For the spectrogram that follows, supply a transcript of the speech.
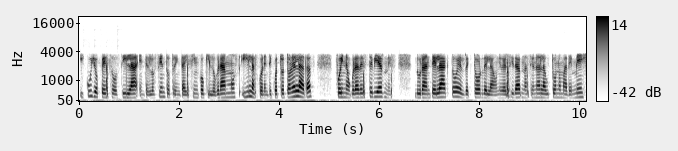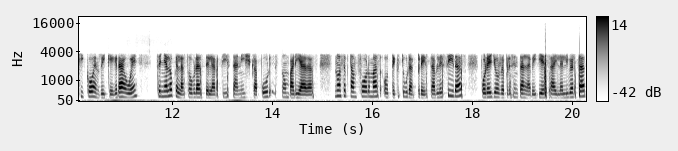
y cuyo peso oscila entre los 135 kilogramos y las 44 toneladas, fue inaugurada este viernes. Durante el acto, el rector de la Universidad Nacional Autónoma de México, Enrique Graue, señaló que las obras del artista Anish Kapoor son variadas, no aceptan formas o texturas preestablecidas, por ello representan la belleza y la libertad,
